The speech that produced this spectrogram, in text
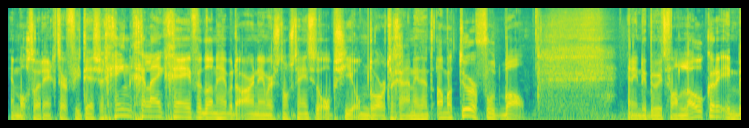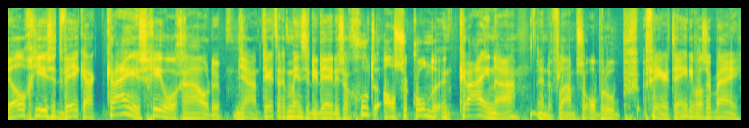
En mocht de rechter Vitesse geen gelijk geven... dan hebben de Arnhemmers nog steeds de optie om door te gaan in het amateurvoetbal. En in de buurt van Lokeren in België is het WK kraaienschreeuwen gehouden. Ja, 30 mensen die deden zo goed als ze konden een kraai na. En de Vlaamse oproep VRT die was erbij.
